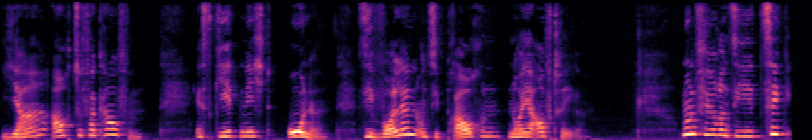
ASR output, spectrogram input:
ja auch zu verkaufen. Es geht nicht ohne. Sie wollen und Sie brauchen neue Aufträge. Nun führen Sie zig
